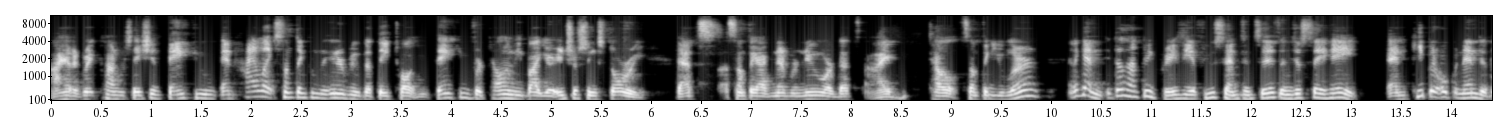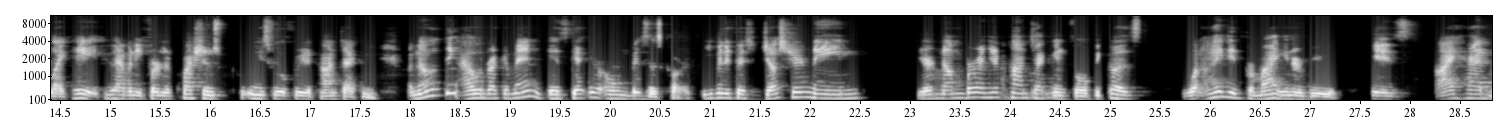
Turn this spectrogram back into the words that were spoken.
I had a great conversation. Thank you. And highlight something from the interview that they taught you. Thank you for telling me about your interesting story. That's something I've never knew or that's I tell something you learned. And again, it doesn't have to be crazy. A few sentences and just say, hey, and keep it open ended. Like, hey, if you have any further questions, please feel free to contact me. Another thing I would recommend is get your own business card, even if it's just your name, your number, and your contact info. Because what I did for my interview is I had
